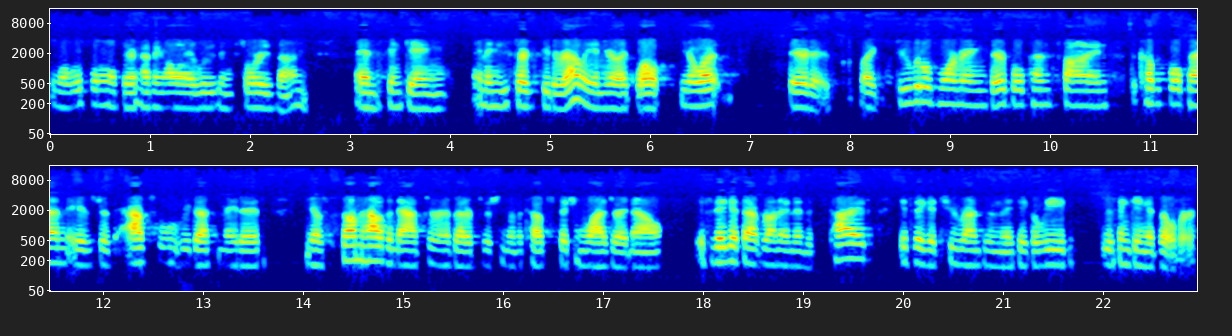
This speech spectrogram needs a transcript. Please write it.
you know, we're sitting up there having all our losing stories done and thinking, and then you start to see the rally and you're like, well, you know what? There it is. Like Doolittle's warming, their bullpen's fine. The Cubs bullpen is just absolutely decimated. You know, somehow the Nats are in a better position than the Cubs pitching wise right now. If they get that run in and it's tied, if they get two runs and they take a lead, you're thinking it's over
